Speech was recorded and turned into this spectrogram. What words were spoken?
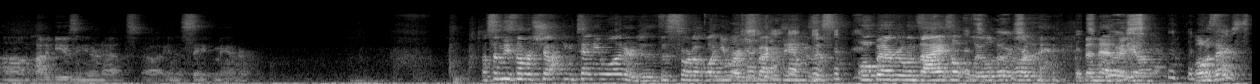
um, how to be using the internet uh, in a safe manner. Are some of these numbers shocking to anyone, or is this sort of what you were expecting? Does this open everyone's eyes, hopefully It's a little worse. bit more than, It's than that worse. video? What was that?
